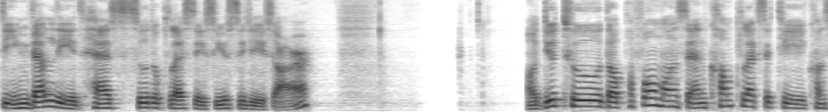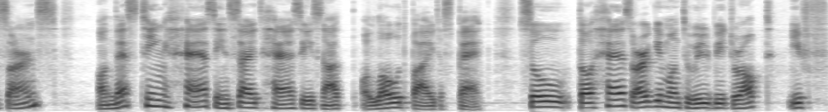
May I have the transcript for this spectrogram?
the invalid HAS pseudo classes usages are. Uh, due to the performance and complexity concerns, a nesting has inside has is not allowed by the spec. So the has argument will be dropped if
